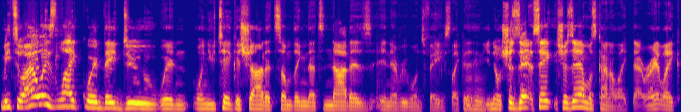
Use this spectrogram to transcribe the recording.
Me too. I always like when they do when when you take a shot at something that's not as in everyone's face. Like uh, mm-hmm. you know, Shazam. Say, Shazam was kind of like that, right? Like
